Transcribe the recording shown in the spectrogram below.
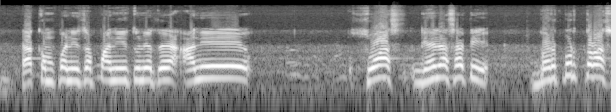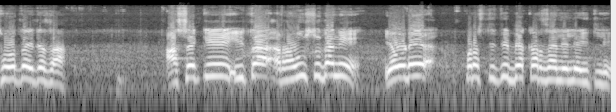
ह्या कंपनीचं पाणी इथून येतं आणि श्वास घेण्यासाठी भरपूर त्रास होत आहे त्याचा. असं की इथं राहूसुद्धा नाही. एवढे परिस्थिती बेकार झालेली आहे इथली.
